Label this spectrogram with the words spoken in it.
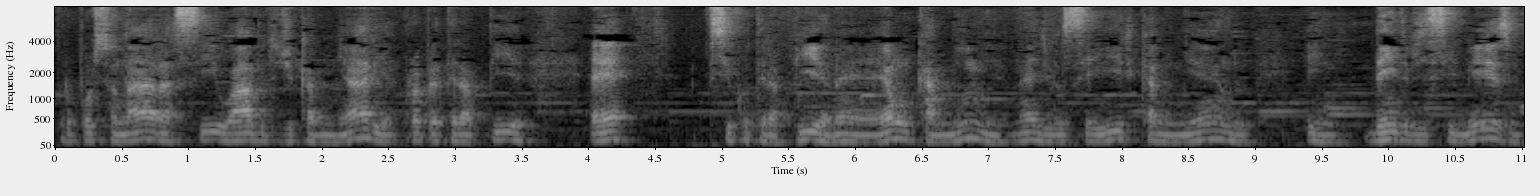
proporcionar a si o hábito de caminhar e a própria terapia é psicoterapia, né? É um caminho, né, de você ir caminhando em, dentro de si mesmo,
